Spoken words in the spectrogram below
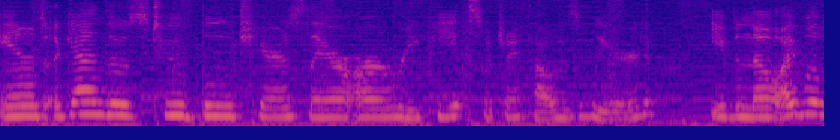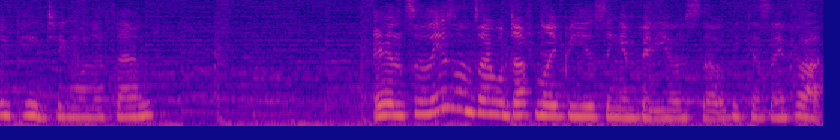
And again, those two blue chairs there are repeats, which I thought was weird, even though I will be painting one of them. And so these ones I will definitely be using in videos though, because I thought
